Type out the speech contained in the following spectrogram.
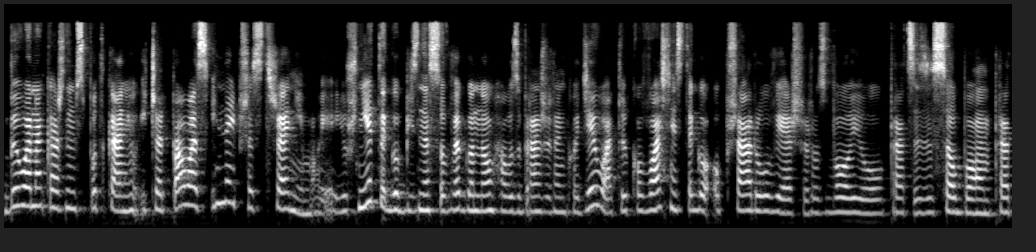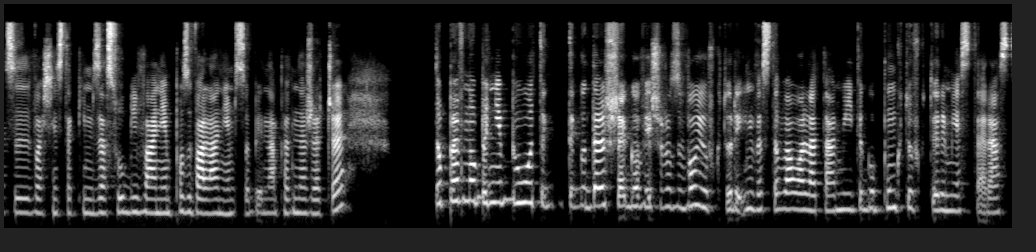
była na każdym spotkaniu i czerpała z innej przestrzeni mojej, już nie tego biznesowego know-how z branży rękodzieła, tylko właśnie z tego obszaru, wiesz, rozwoju, pracy ze sobą, pracy właśnie z takim zasługiwaniem, pozwalaniem sobie na pewne rzeczy, to pewno by nie było te, tego dalszego, wiesz, rozwoju, w który inwestowała latami i tego punktu, w którym jest teraz.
